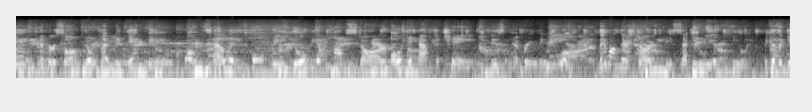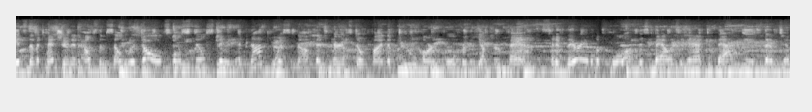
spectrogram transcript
Pink, and her song "Don't Let Me Get Me," quote, "LA told me you'll be a pop star. All you have to change is everything you are." They want their stars to be sexually appealing because it gets them attention and helps them sell to adults while still staying innocuous enough that parents don't find them too harmful for the younger fans. And if they're able to pull off this balancing act, that leads them to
